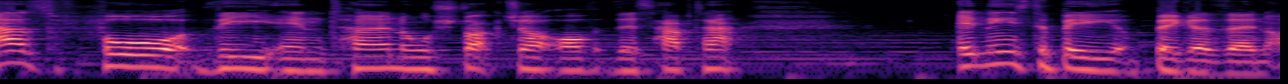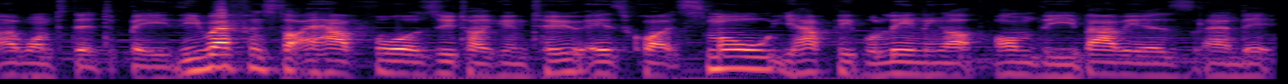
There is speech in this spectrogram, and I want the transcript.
as for the internal structure of this habitat it needs to be bigger than I wanted it to be. The reference that I have for Zoo Tycoon 2 is quite small. You have people leaning up on the barriers and it,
